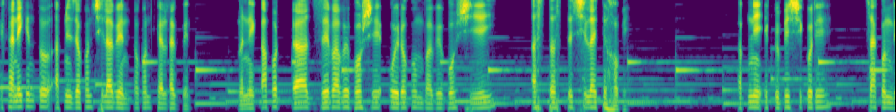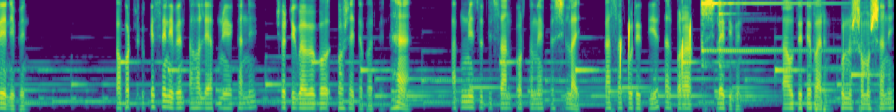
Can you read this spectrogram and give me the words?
এখানে কিন্তু আপনি যখন শিলাবেন, তখন খেয়াল রাখবেন। মানে কাপড়টা যেভাবে বসে ওই রকম ভাবে বসিয়েই আস্তে আস্তে সেলাইতে হবে। আপনি একটু বেশি করে চাকন দিয়ে নেবেন। কাপড়টা একটু কেসে নেবেন, তাহলে আপনি এখানে সঠিকভাবে বসাইতে পারবেন। হ্যাঁ আপনি যদি চান প্রথমে একটা সেলাই কাঁচা করে দিয়ে তারপর আর সেলাই দিবেন। তাও দিতে পারেন, কোনো সমস্যা নেই।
